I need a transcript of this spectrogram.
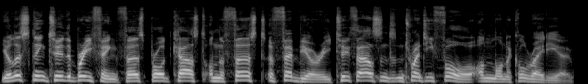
You're listening to The Briefing, first broadcast on the 1st of February 2024 on Monocle Radio.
